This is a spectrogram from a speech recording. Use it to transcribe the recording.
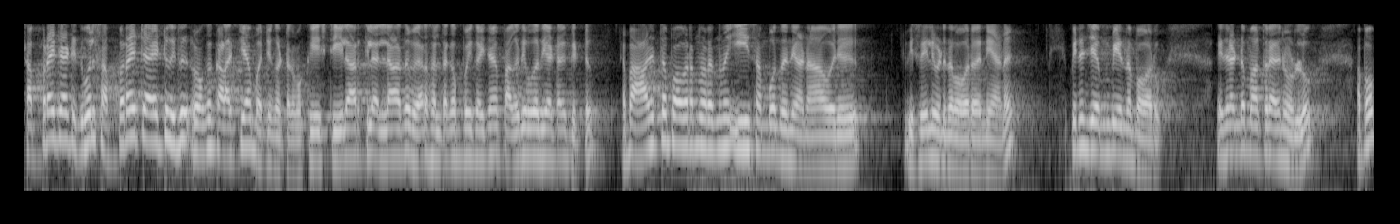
സെപ്പറേറ്റ് ആയിട്ട് ഇതുപോലെ സെപ്പറേറ്റ് ആയിട്ട് ഇത് നമുക്ക് കളക്ട് ചെയ്യാൻ പറ്റും കേട്ടോ. നമുക്ക് ഈ സ്റ്റീൽ ആർക്കിൽ അല്ലാതെ വേറെ സ്ഥലത്തൊക്കെ പോയി കഴിഞ്ഞാൽ പകുതി പകുതിയായിട്ടൊക്കെ കിട്ടും. അപ്പോൾ ആദ്യത്തെ പവർ എന്ന് പറയുന്നത് ഈ സംഭവം തന്നെയാണ്. ആ ഒരു വിസയിൽ വിടുന്ന പവർ തന്നെയാണ്. പിന്നെ ജമ്പ് ചെയ്യുന്ന പവറും ഇത് രണ്ടും മാത്രമേ അതിനുള്ളൂ. അപ്പം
